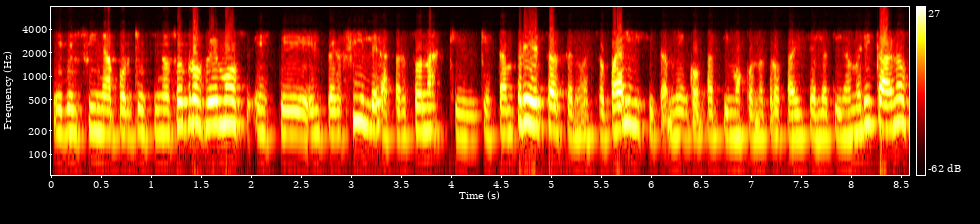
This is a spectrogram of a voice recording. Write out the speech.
eh, Delfina, porque si nosotros vemos este, el perfil de las personas que, están presas en nuestro país y también compartimos con otros países latinoamericanos,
